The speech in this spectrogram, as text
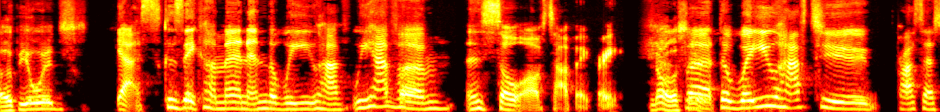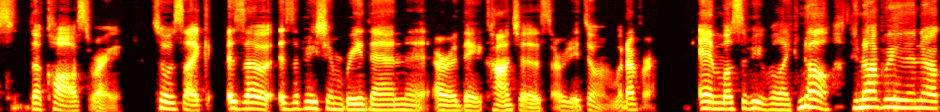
opioids. Yes, because they come in and the way you have we have um it's so off topic, right? No, but the way you have to process the calls, right? So it's like, is the is the patient breathing? Are they conscious? Are they doing whatever? And most of the people are like, no, they're not breathing. They're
